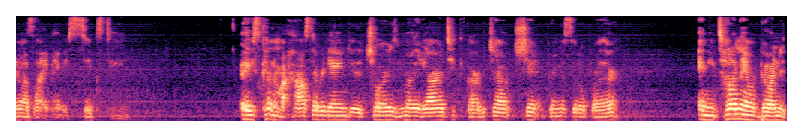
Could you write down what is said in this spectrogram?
I I was like maybe 16. I used to come to my house every day and do the chores, mow the yard, take the garbage out, and shit, and bring his little brother. And he told him they were going to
